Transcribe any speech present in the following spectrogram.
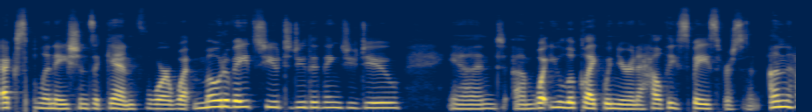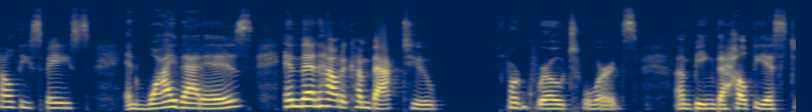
explanations again for what motivates you to do the things you do and um, what you look like when you're in a healthy space versus an unhealthy space and why that is, and then how to come back to or grow towards um, being the healthiest,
